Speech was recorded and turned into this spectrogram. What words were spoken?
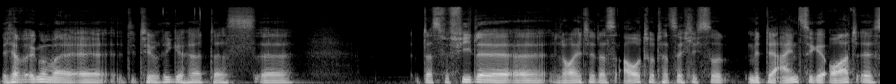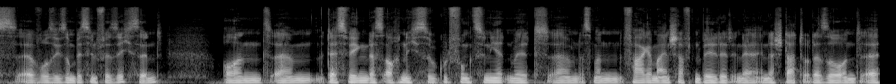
Ich habe irgendwann mal äh, die Theorie gehört, dass, äh, dass für viele äh, Leute das Auto tatsächlich so mit der einzige Ort ist, äh, wo sie so ein bisschen für sich sind. Und ähm, deswegen das auch nicht so gut funktioniert mit, ähm, dass man Fahrgemeinschaften bildet in der, in der Stadt oder so und äh,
